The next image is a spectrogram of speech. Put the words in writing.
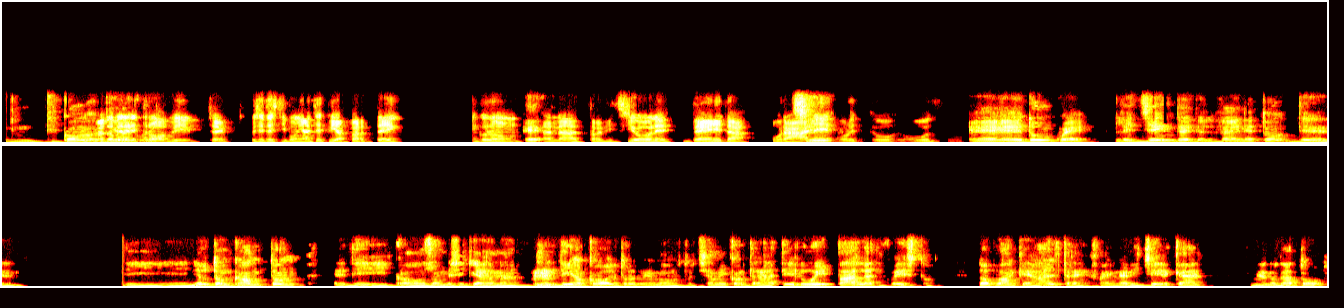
ti con- Ma dove le trovi? Cioè, queste testimonianze qui appartengono eh, alla tradizione veneta orale? Sì, o, o, eh, dunque, leggende del Veneto de, di Newton Compton e di Coso, come si chiama, Dino Coltro, lui è morto, ci siamo incontrati e lui parla di questo. Dopo anche altre, fai una ricerca mi hanno dato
